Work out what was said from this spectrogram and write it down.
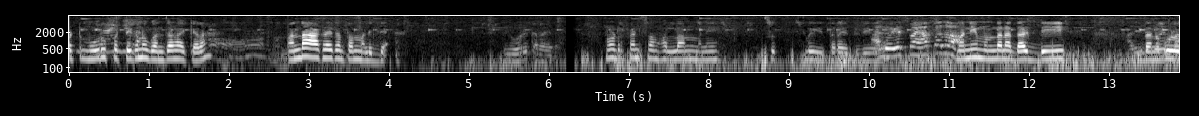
ಒಟ್ಟು ಮೂರು ಪಟ್ಟಿಗೂ ಗೊಂಜಾಳ ಹಾಕ್ಯಾರ. ಒಂದ ಆಕಳೈತೆ ಅಂತಂದು ಮಾಡಿದ್ದೆ. ನೋಡ್ರಿ ಫ್ರೆಂಡ್ಸ್ ನಮ್ಮ ಹೊಲ ಮನೆ. ಸುತ್ತಲೂ ಈ ತರ ಇದ್ವಿ ಮನೆ ಮುಂದನ ದಡ್ಡಿ ದನಗಳು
